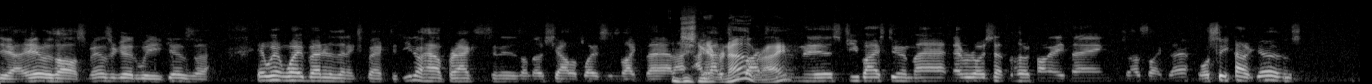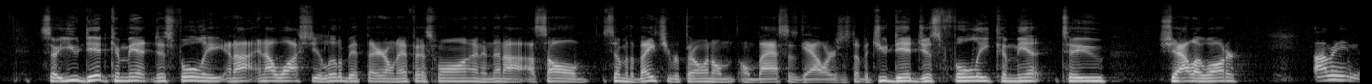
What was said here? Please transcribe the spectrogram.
yeah, it was awesome. It was a good week. It was a it went way better than expected. You know how practicing is on those shallow places like that. You just I, never I know, right? Doing this, few bites doing that. Never really set the hook on anything. So I was like, that. We'll see how it goes. So you did commit just fully, and I and I watched you a little bit there on FS1, and then I, I saw some of the baits you were throwing on on Bass's galleries and stuff. But you did just fully commit to shallow water. I mean,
